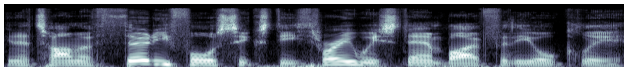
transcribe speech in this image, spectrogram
in a time of 34.63. We stand by for the all clear.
